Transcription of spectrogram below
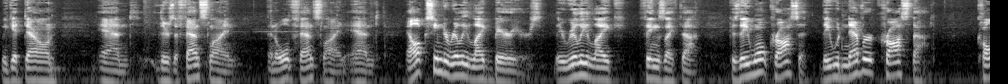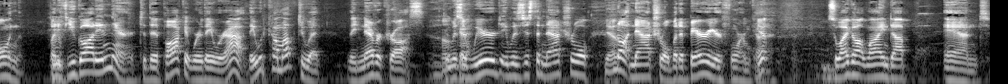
We get down and there's a fence line, an old fence line, and elk seem to really like barriers. They really like things like that because they won't cross it. They would never cross that, calling them. But Hmm. if you got in there to the pocket where they were at, they would come up to it. They'd never cross. It was a weird. It was just a natural, Yeah. not natural, but a barrier for him kind of. So I got lined up and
